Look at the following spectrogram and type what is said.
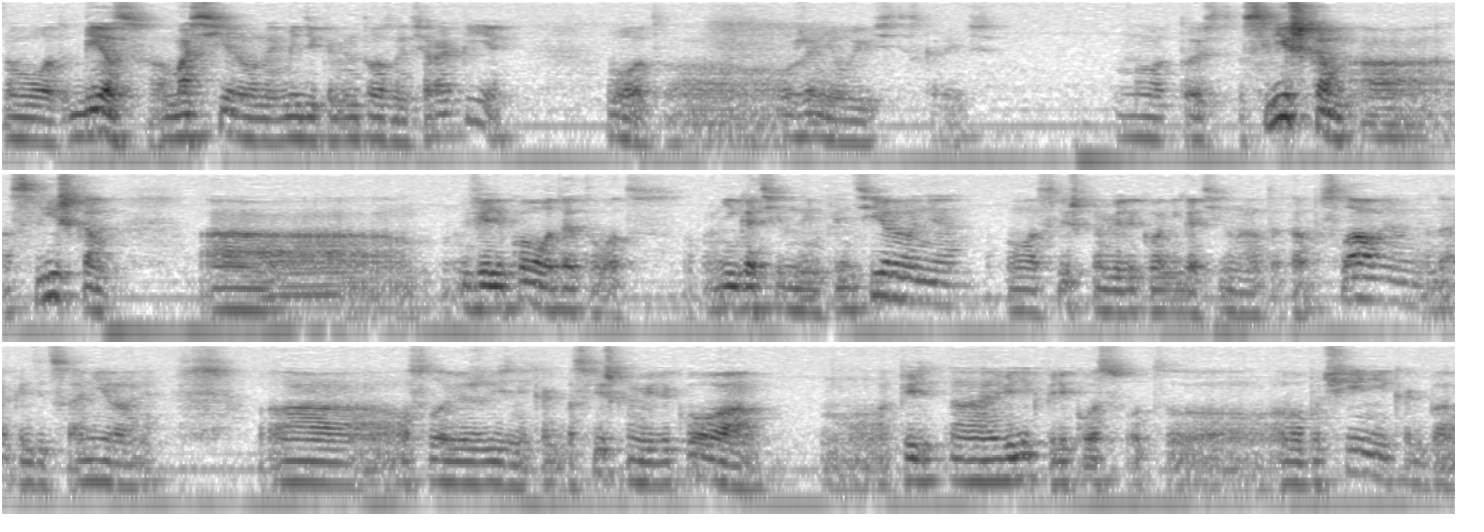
вот, без массированной медикаментозной терапии, вот, э, уже не вывести, скорее всего. Ну, вот, то есть слишком, э, слишком э, велико вот это вот негативное имплантирование, вот, слишком велико негативное вот это обуславливание, да, кондиционирование условий жизни, как бы слишком велико велик перекос вот в обучении, как бы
